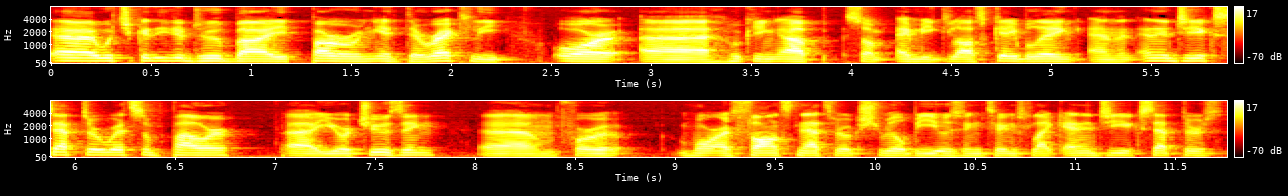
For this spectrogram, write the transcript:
uh, which you can either do by powering it directly or uh, hooking up some ME glass cabling and an energy acceptor with some power uh, you're choosing. Um, for more advanced networks, you will be using things like energy acceptors,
